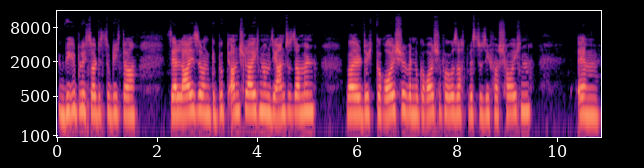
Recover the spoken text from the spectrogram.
Wie üblich solltest du dich da sehr leise und gebückt anschleichen, um sie anzusammeln, weil durch Geräusche, wenn du Geräusche verursacht, wirst du sie verscheuchen. Ähm,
